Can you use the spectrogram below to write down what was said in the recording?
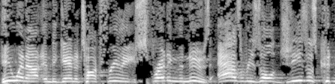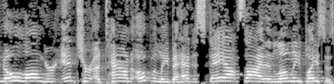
he went out and began to talk freely, spreading the news. As a result, Jesus could no longer enter a town openly, but had to stay outside in lonely places.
